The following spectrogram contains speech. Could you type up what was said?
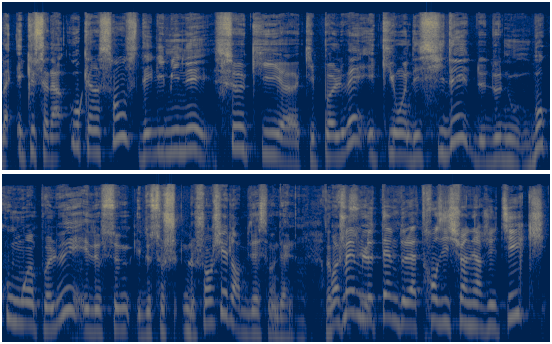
bah, et que ça n'a aucun sens d'éliminer ceux qui, euh, qui, polluaient et qui ont décidé de, de beaucoup moins polluer et de, se, et de, de, changer leur business model. Donc même le thème de la transition énergétique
